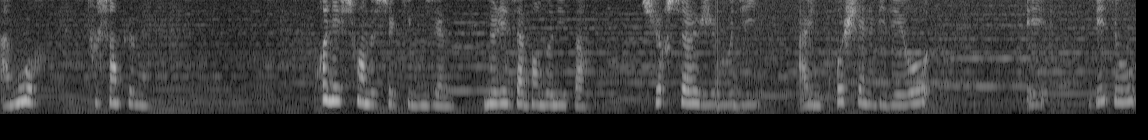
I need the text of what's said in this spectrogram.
amour, tout simplement. Prenez soin de ceux qui vous aiment. Ne les abandonnez pas. Sur ce, je vous dis à une prochaine vidéo et bisous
